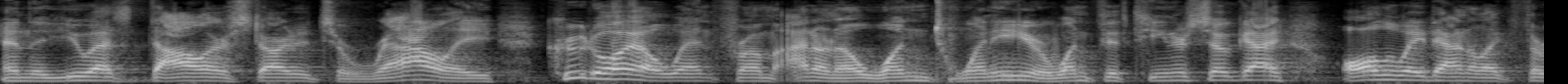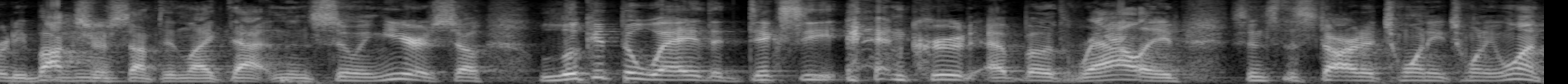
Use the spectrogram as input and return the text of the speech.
and the U.S. dollar started to rally, crude oil went from I don't know 120 or 115 or so, guy, all the way down to like 30 bucks mm-hmm. or something like that in the ensuing years. So look at the way the Dixie and crude have both rallied since the start of 2021.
